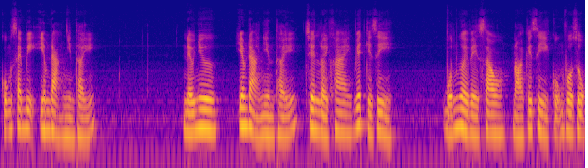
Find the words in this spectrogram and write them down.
Cũng sẽ bị im đảng nhìn thấy. Nếu như im đảng nhìn thấy Trên lời khai viết cái gì Bốn người về sau nói cái gì cũng vô dụng.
